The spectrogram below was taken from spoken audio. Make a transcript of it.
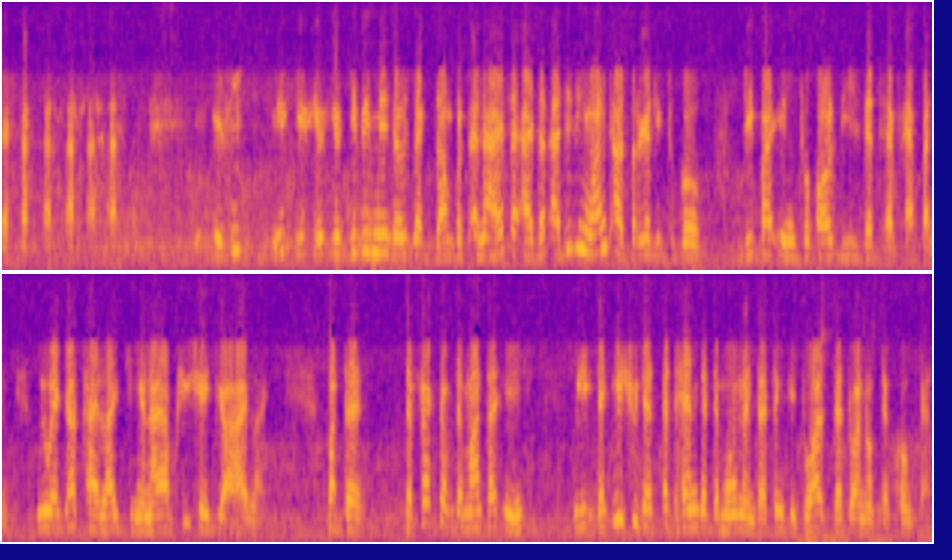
you see, you, you, you- you're giving me those examples, and I, I, I didn't want us really to go deeper into all these that have happened. We were just highlighting, and I appreciate your highlight. But the, the fact of the matter is, we, the issue that at hand at the moment, I think it was that one of the quotas,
